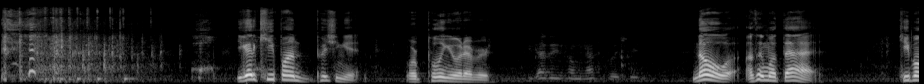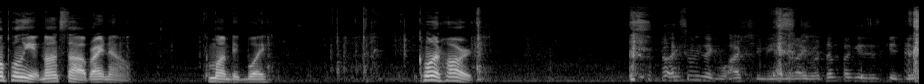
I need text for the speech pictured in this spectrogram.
you gotta keep on pushing it. Or pulling it, whatever. I thought you told me not to push it. No, I'm talking about that. Keep on pulling it nonstop right now. Come on, big boy. Come on, hard. I feel like somebody's like watching me and they're like, what the fuck is this kid doing?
